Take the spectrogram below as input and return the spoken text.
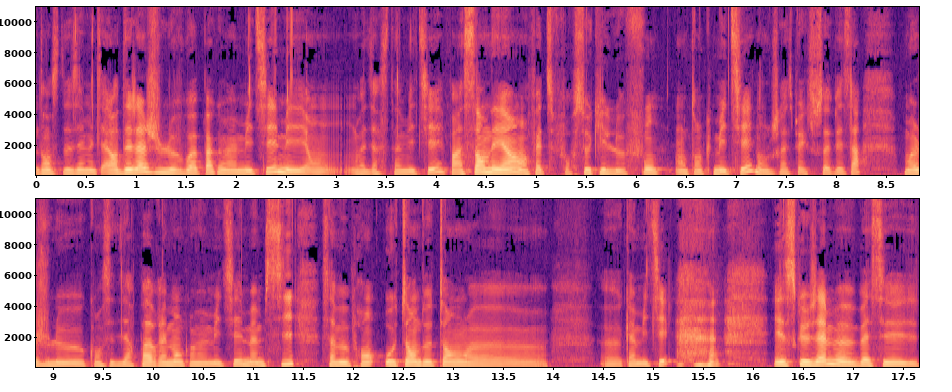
Dans ce deuxième métier. Alors déjà, je le vois pas comme un métier, mais on, on va dire que c'est un métier. Enfin, c'en est un en fait pour ceux qui le font en tant que métier. Donc je respecte tout à fait ça. Moi, je le considère pas vraiment comme un métier, même si ça me prend autant de temps. Euh, euh, qu'un métier. et ce que j'aime, euh, bah, c'est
